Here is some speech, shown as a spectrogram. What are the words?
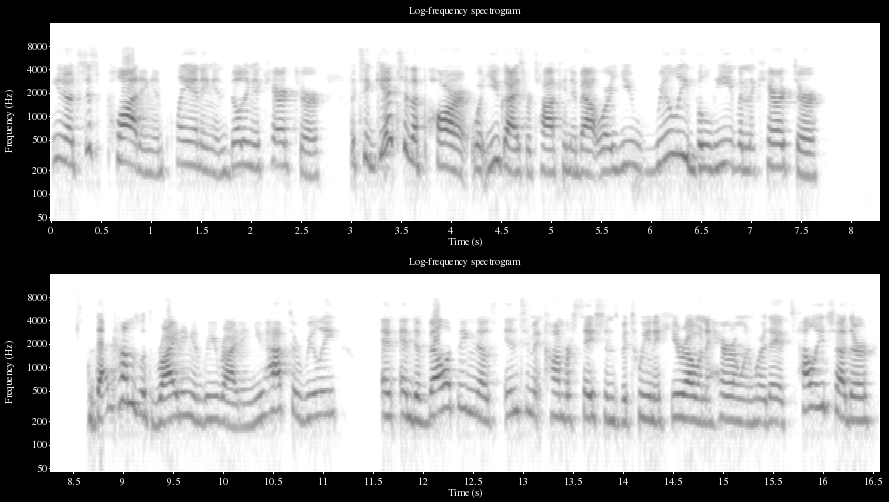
you know, it's just plotting and planning and building a character. But to get to the part what you guys were talking about where you really believe in the character, that comes with writing and rewriting. You have to really and, and developing those intimate conversations between a hero and a heroine where they tell each other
